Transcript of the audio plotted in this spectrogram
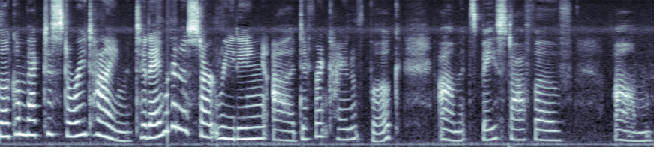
welcome back to story time. Today we're going to start reading a different kind of book. Um, it's based off of um,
